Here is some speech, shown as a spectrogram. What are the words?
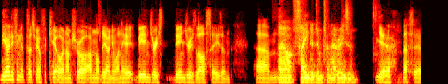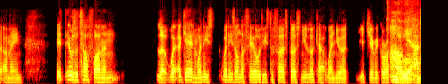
the only thing that puts me off a Kittle, and I'm sure I'm not the only one here, the injuries, the injuries last season. Um, They have faded him for that reason. yeah, that's it. I mean, it it was a tough one, and look again when he's when he's on the field, he's the first person you look at when you're you're Jimmy Garoppolo Oh or- yeah,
